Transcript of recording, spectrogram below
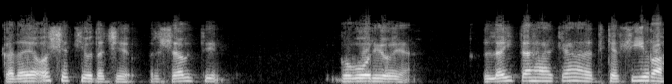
kada je osjetio da će preseliti, govorio je lejtaha kanat kathira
